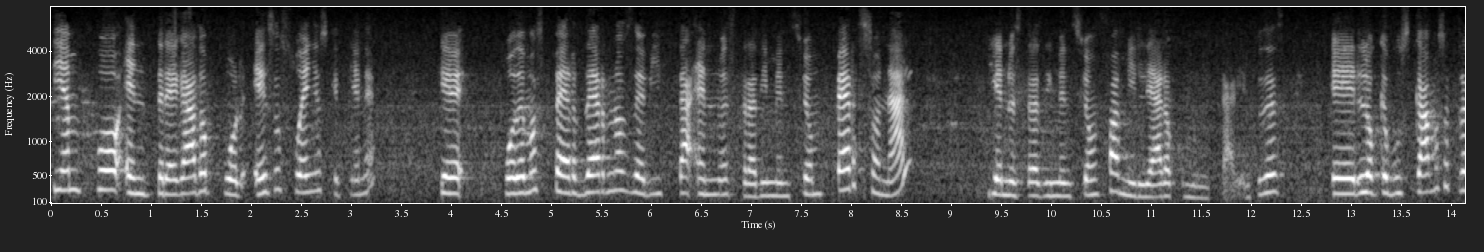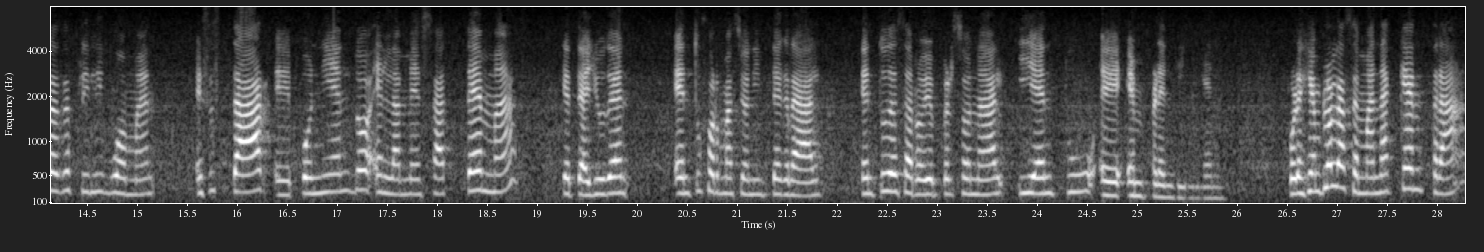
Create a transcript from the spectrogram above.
tiempo entregado por esos sueños que tienes que podemos perdernos de vista en nuestra dimensión personal y en nuestra dimensión familiar o comunitaria. Entonces, eh, lo que buscamos a través de Freely Woman es estar poniendo en la mesa temas que te ayuden en tu formación integral, en tu desarrollo personal y en tu eh, emprendimiento. Por ejemplo, la semana que entra,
